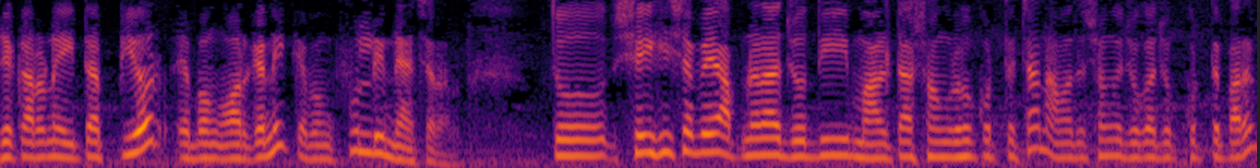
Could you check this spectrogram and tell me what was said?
যে কারণে এটা পিওর এবং অর্গানিক এবং ফুললি ন্যাচারাল তো সেই হিসেবে আপনারা যদি মালটা সংগ্রহ করতে চান, আমাদের সঙ্গে যোগাযোগ করতে পারেন।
